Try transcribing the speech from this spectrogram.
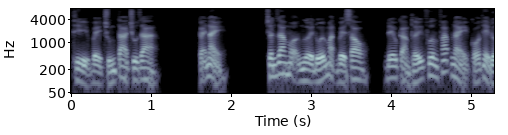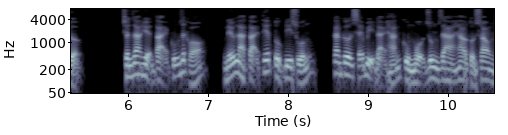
thì về chúng ta chu gia. Cái này, trần gia mọi người đối mặt về sau, đều cảm thấy phương pháp này có thể được trần gia hiện tại cũng rất khó, nếu là tại tiếp tục đi xuống, căn cơ sẽ bị đại hán cùng mộ dung gia hao tổn xong.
